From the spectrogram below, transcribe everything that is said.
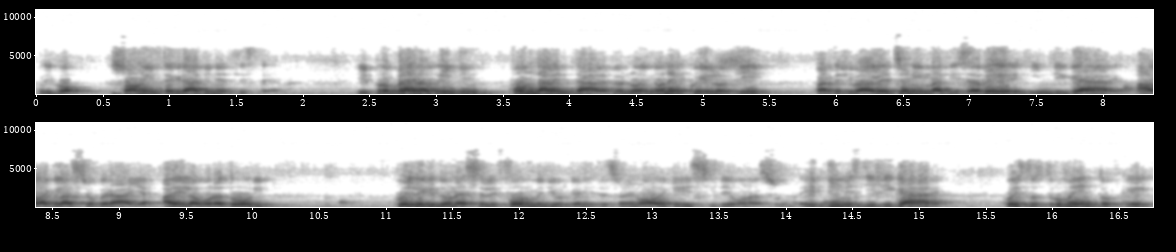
dico, sono integrati nel sistema. Il problema quindi fondamentale per noi non è quello di partecipare alle elezioni, ma di sapere indicare alla classe operaia, ai lavoratori, quelle che devono essere le forme di organizzazione nuove che essi devono assumere e dimistificare questo strumento che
